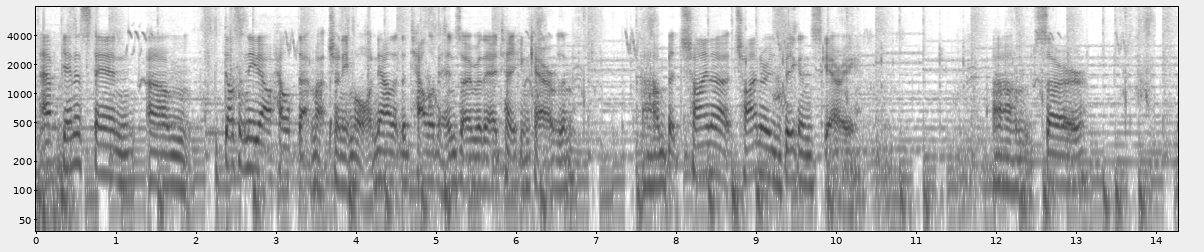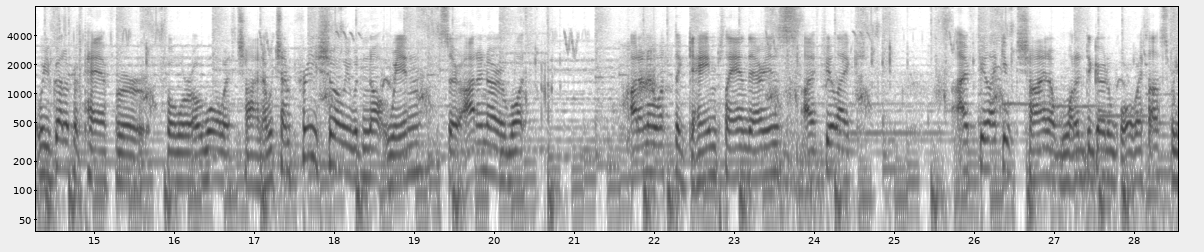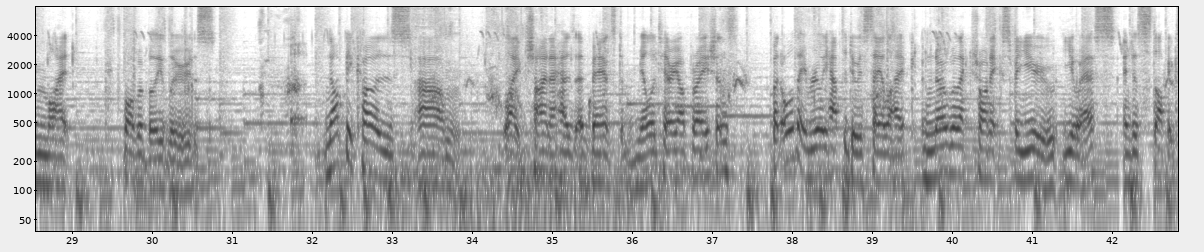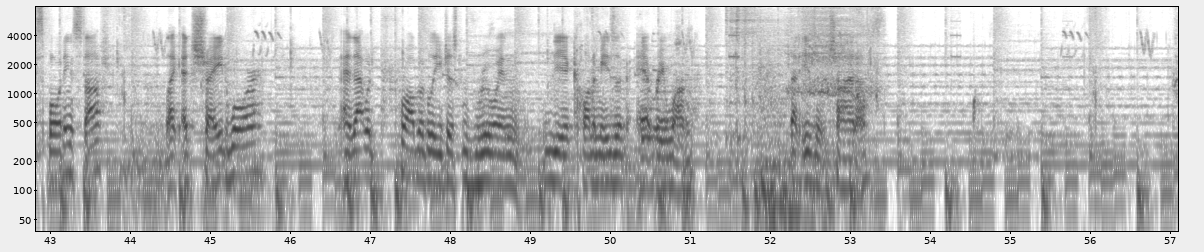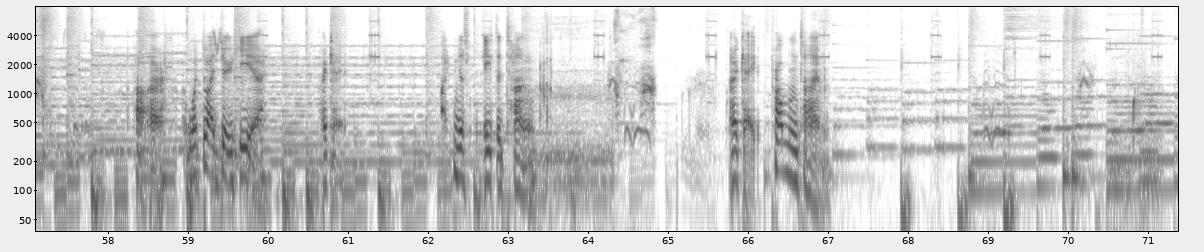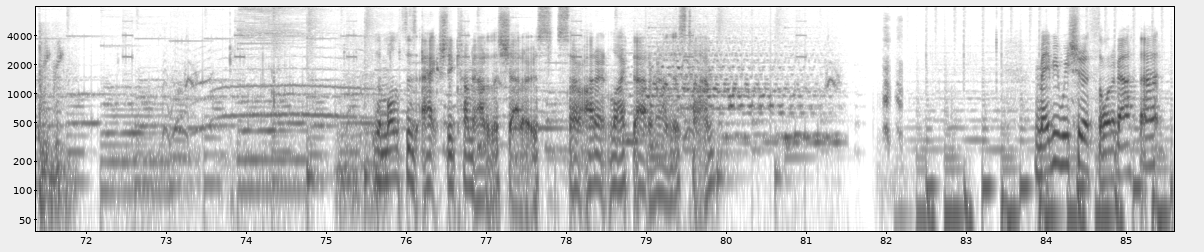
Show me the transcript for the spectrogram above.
Afghanistan um, doesn't need our help that much anymore now that the Taliban's over there taking care of them. Um, but China, China is big and scary. Um, so we've got to prepare for for a war with China, which I'm pretty sure we would not win. So I don't know what I don't know what the game plan there is. I feel like I feel like if China wanted to go to war with us, we might probably lose. Not because um, like China has advanced military operations, but all they really have to do is say like, no electronics for you, US, and just stop exporting stuff, like a trade war. And that would probably just ruin the economies of everyone that isn't China. Uh oh What do I do here? Okay. I can just eat the tongue. Okay, problem time. The monsters actually come out of the shadows, so I don't like that around this time. Maybe we should have thought about that.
